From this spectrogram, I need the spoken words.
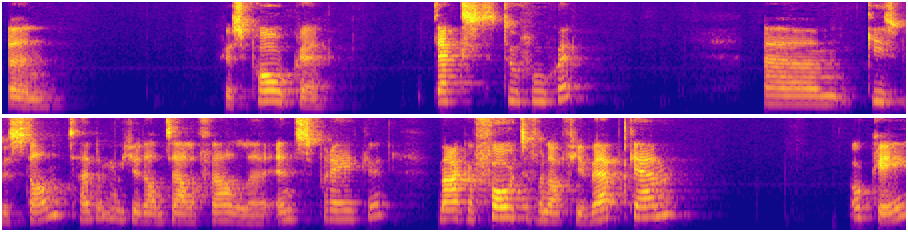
een gesproken tekst toevoegen. Um, kies bestand, hè, dat moet je dan zelf wel uh, inspreken. Maak een foto vanaf je webcam. Oké,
